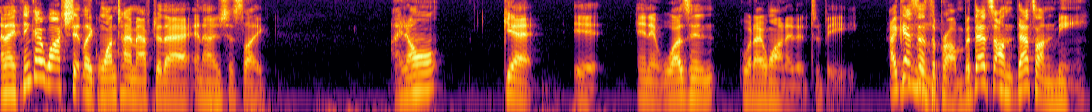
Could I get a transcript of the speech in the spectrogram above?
And I think I watched it like one time after that, and I was just like, I don't get it, and it wasn't what I wanted it to be. I guess Hmm. that's the problem, but that's on that's on me.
